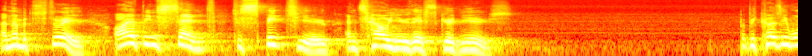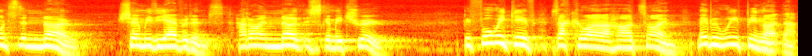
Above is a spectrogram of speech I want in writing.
And number three, I have been sent to speak to you and tell you this good news. But because he wanted to know, show me the evidence. How do I know this is going to be true? Before we give Zechariah a hard time, maybe we've been like that.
